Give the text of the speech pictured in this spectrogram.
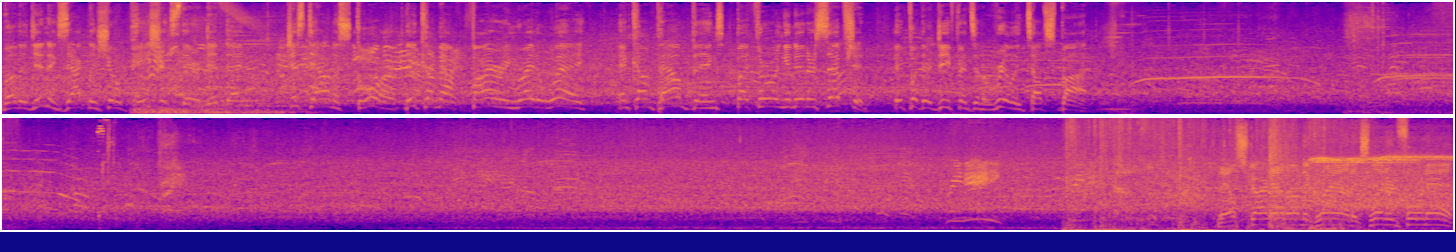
Well, they didn't exactly show patience there, did they? Just down a score, they come out firing right away and compound things by throwing an interception. They put their defense in a really tough spot. They'll start out on the ground. It's Leonard Fournette.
